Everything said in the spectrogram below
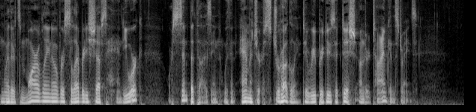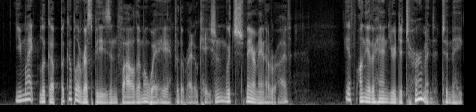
whether it's marveling over celebrity chef's handiwork or sympathizing with an amateur struggling to reproduce a dish under time constraints. You might look up a couple of recipes and file them away for the right occasion, which may or may not arrive. If, on the other hand, you're determined to make,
